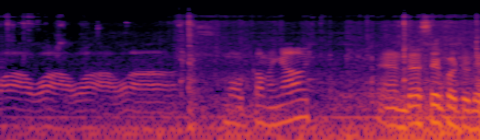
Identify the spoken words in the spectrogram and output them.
Wow wow wow wow wow. Smoke coming out. And that's it for today.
